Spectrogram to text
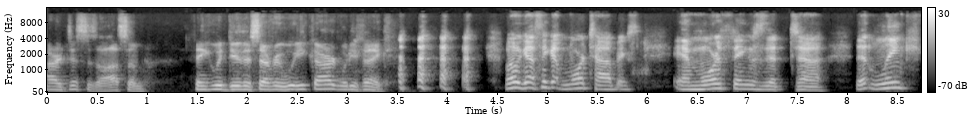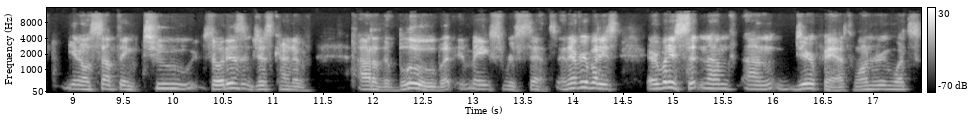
Art, this is awesome. Think we'd do this every week, Art? What do you think? well, we got to think up more topics and more things that uh, that link, you know, something to. So it isn't just kind of out of the blue, but it makes sense. And everybody's everybody's sitting on on Deerpath wondering what's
